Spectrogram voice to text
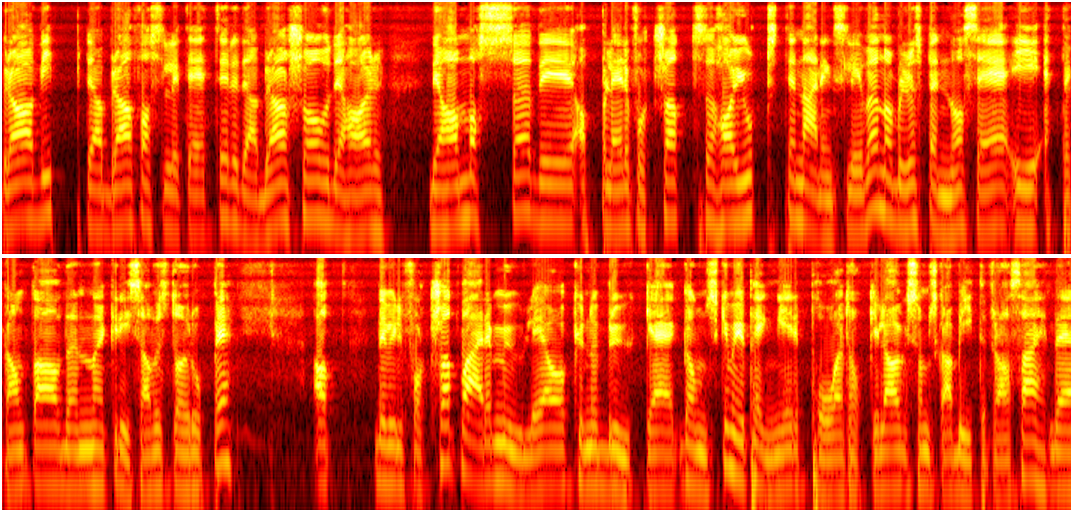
bra VIP, de har bra fasiliteter, de har bra show, de har de har masse, de appellerer fortsatt, har gjort til næringslivet. Nå blir det spennende å se i etterkant av den krisa vi står oppi, at det vil fortsatt være mulig å kunne bruke ganske mye penger på et hockeylag som skal bite fra seg. Det,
